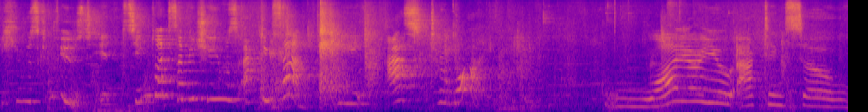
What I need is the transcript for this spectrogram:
He was confused. It seemed like Savitri was acting sad. He asked her why. Why are you acting so,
